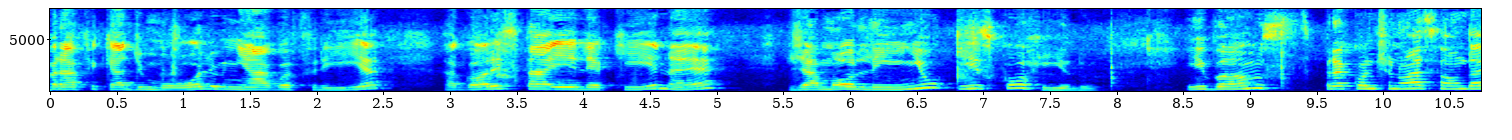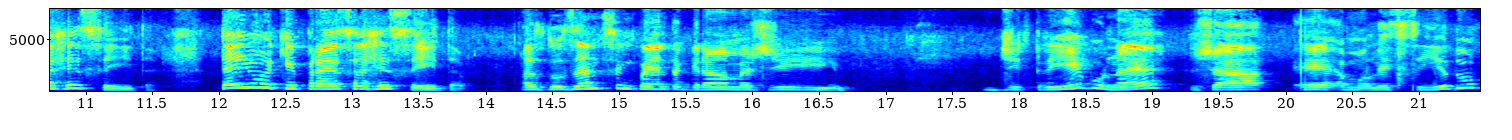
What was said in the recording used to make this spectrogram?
para ficar de molho em água fria. Agora está ele aqui, né? Já molinho e escorrido. E vamos para a continuação da receita. Tenho aqui para essa receita as 250 gramas de, de trigo, né? Já é amolecido.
